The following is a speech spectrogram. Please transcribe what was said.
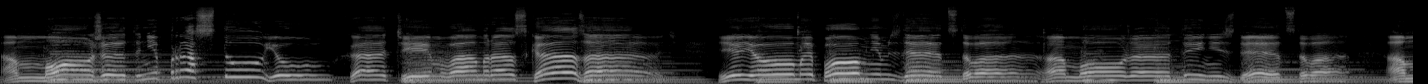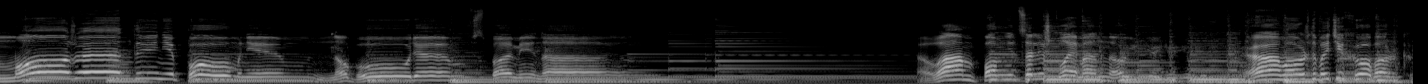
а может не простую, хотим вам рассказать. Ее мы помним с детства, а может и не с детства, а может и не помним, но будем вспоминать. Вам помнится лишь Клейман, а может быть и Хобарк,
